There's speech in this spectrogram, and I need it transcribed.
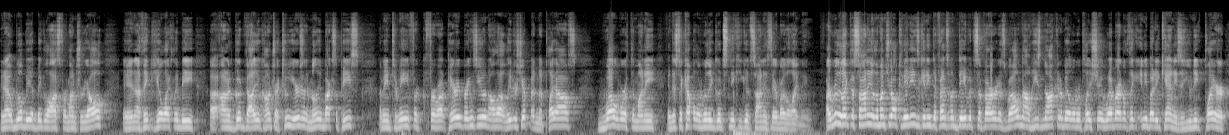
and that will be a big loss for Montreal. And I think he'll likely be uh, on a good value contract, two years at a million bucks a piece. I mean, to me, for for what Perry brings you and all that leadership and the playoffs well worth the money, and just a couple of really good, sneaky good signings there by the Lightning. I really like the signing of the Montreal Canadiens getting defenseman David Savard as well. Now, he's not going to be able to replace Shea Weber. I don't think anybody can. He's a unique player,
